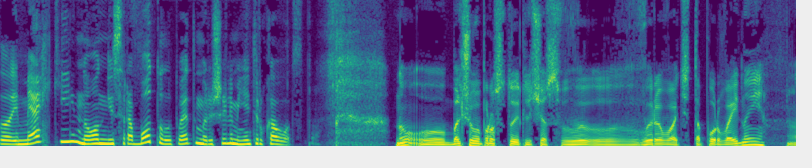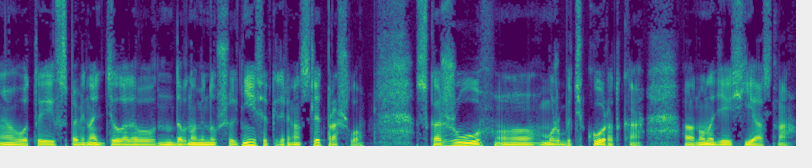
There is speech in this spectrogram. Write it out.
э, и мягкий, но он не сработал, и поэтому решили менять руководство. Ну, большой вопрос, стоит ли сейчас вырывать топор войны вот, и вспоминать дела давно минувших дней, все таки 13 лет прошло. Скажу, э, может быть, коротко, но, надеюсь, ясно.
